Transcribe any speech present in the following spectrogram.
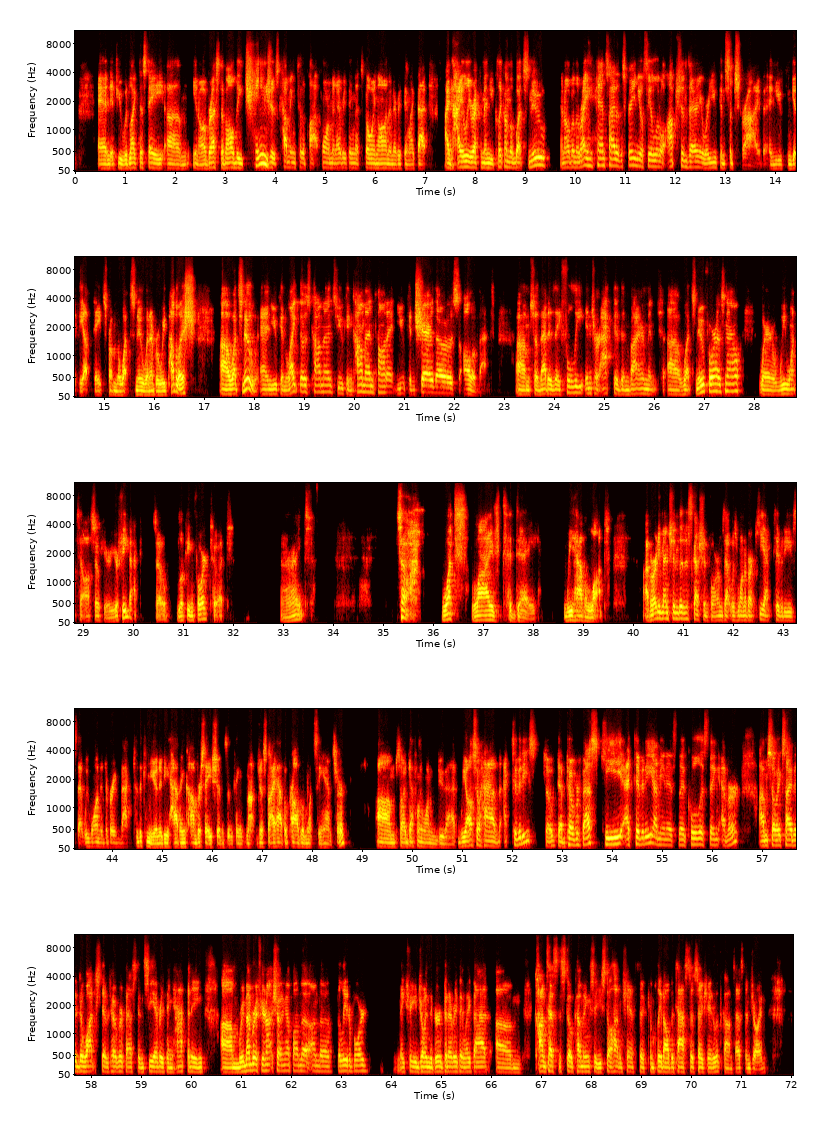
And if you would like to stay, um, you know, abreast of all the changes coming to the platform and everything that's going on and everything like that, I'd highly recommend you click on the what's new. And over on the right hand side of the screen, you'll see a little options area where you can subscribe and you can get the updates from the what's new whenever we publish uh, what's new. And you can like those comments, you can comment on it, you can share those, all of that. Um, so that is a fully interactive environment. Uh, what's new for us now, where we want to also hear your feedback. So looking forward to it. All right. So what's live today? We have a lot. I've already mentioned the discussion forums. That was one of our key activities that we wanted to bring back to the community, having conversations and things, not just I have a problem, what's the answer? Um, so I definitely wanted to do that. We also have activities. So Devtoberfest, key activity. I mean, it's the coolest thing ever. I'm so excited to watch Devtoberfest and see everything happening. Um, remember, if you're not showing up on the on the, the leaderboard, make sure you join the group and everything like that. Um, contest is still coming, so you still have a chance to complete all the tasks associated with the contest and join.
